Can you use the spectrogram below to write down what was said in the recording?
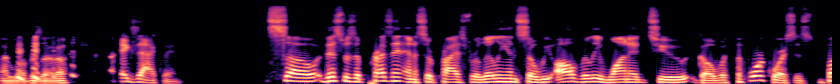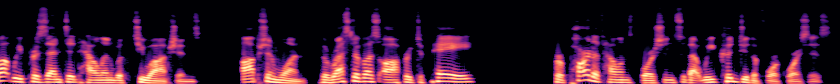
I love risotto. exactly. So this was a present and a surprise for Lillian. So we all really wanted to go with the four courses, but we presented Helen with two options. Option one, the rest of us offered to pay for part of Helen's portion so that we could do the four courses.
